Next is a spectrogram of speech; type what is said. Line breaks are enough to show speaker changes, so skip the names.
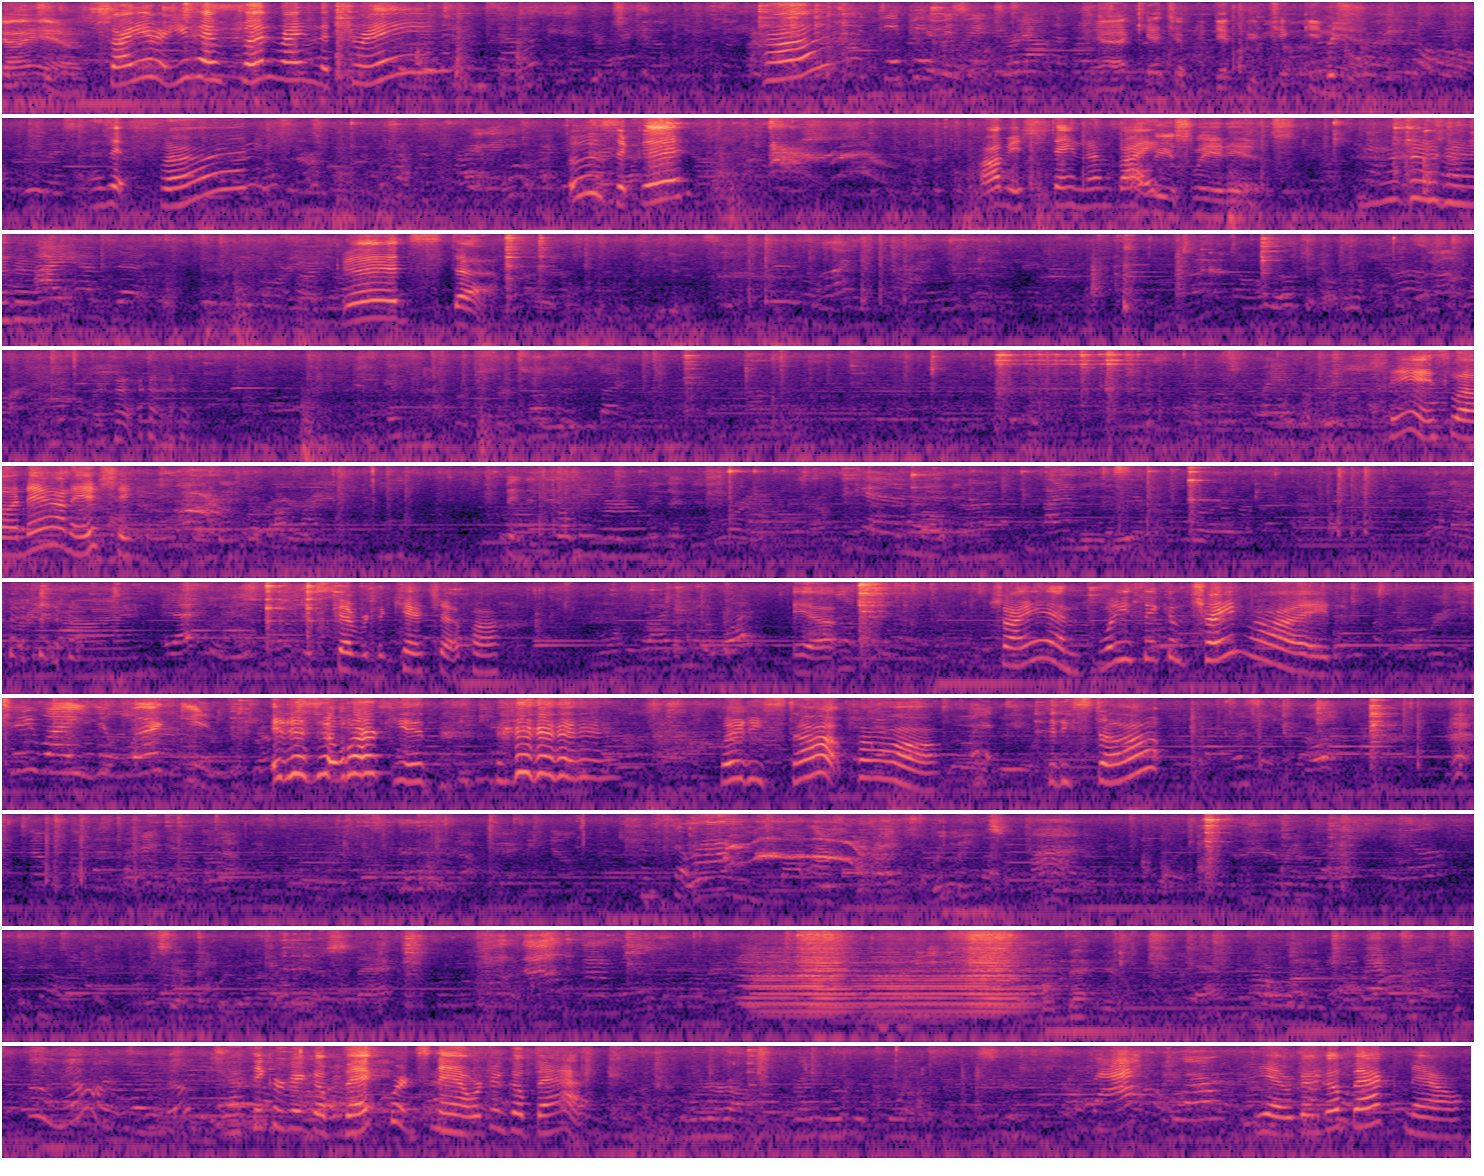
Diane.
Cheyenne, are you having fun riding the train? Huh?
Yeah, ketchup to dip your chicken in.
Is it fun? Ooh, is it good? Obviously, staying on the bike.
Obviously it is.
good stuff. She ain't slowing down, is she? Discovered the ketchup, huh? Yeah. Cheyenne, what do you think of the train ride?
Train ride isn't working.
It isn't working. Where did he stop, huh? Did he stop?
I think we
Yeah, I think we're gonna go backwards now. We're gonna go back.
Back now?
Yeah, we're gonna go back now.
